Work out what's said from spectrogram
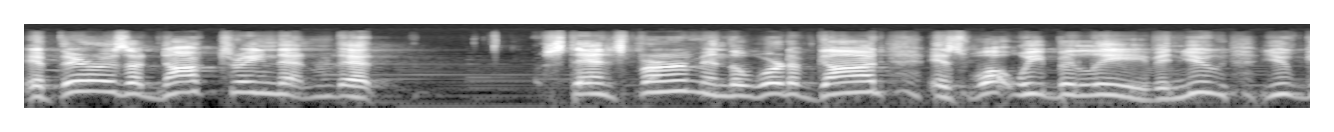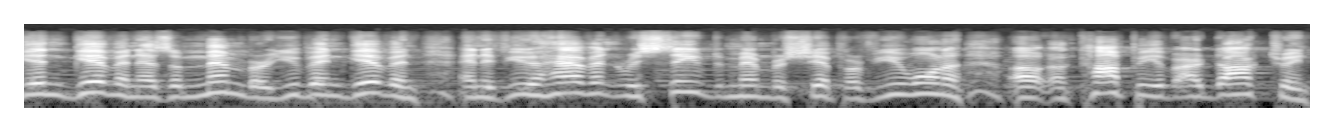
If there is a doctrine that, that stands firm in the word of god is what we believe. And you you've been given as a member you've been given and if you haven't received a membership or if you want a, a, a copy of our doctrine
